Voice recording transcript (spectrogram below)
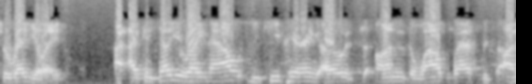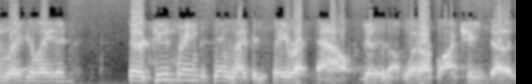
to regulate. I, I can tell you right now, you keep hearing, oh, it's on the Wild West, it's unregulated. There are two things, things I can say right now just about what our blockchain does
